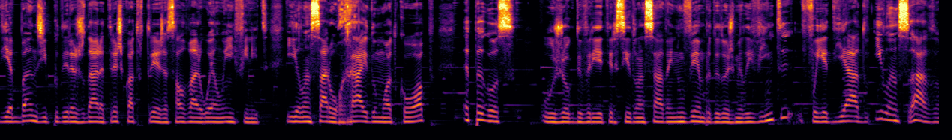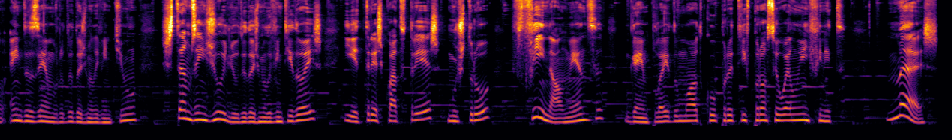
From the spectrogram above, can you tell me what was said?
de a Bungie poder ajudar a 343 a salvar o Halo Infinite e a lançar o raio do modo co-op, apagou-se. O jogo deveria ter sido lançado em novembro de 2020, foi adiado e lançado em dezembro de 2021. Estamos em julho de 2022 e a 343 mostrou finalmente gameplay do modo cooperativo para o seu Halo Infinite. Mas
